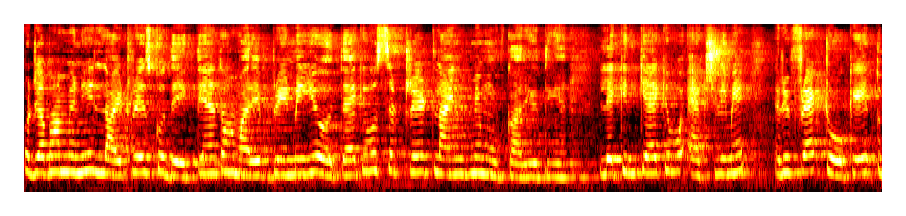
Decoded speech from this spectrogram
और जब हम इन्हीं लाइट रेज को देखते हैं तो हमारे ब्रेन में ये होता है कि वो स्ट्रेट लाइन में मूव कर रही होती हैं लेकिन क्या है कि वो एक्चुअली में रिफ्रैक्ट होके तो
